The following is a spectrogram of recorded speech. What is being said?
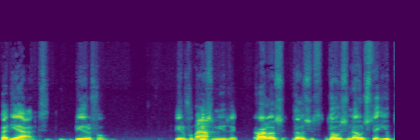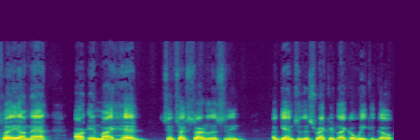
but yeah, it's beautiful, beautiful wow. piece of music. Carlos, those those notes that you play on that are in my head since I started listening again to this record like a week ago.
